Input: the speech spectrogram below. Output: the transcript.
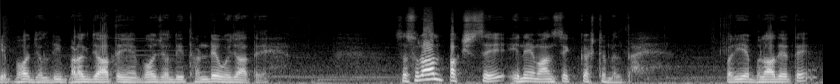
ये बहुत जल्दी भड़क जाते हैं, बहुत जल्दी ठंडे हो जाते हैं। ससुराल पक्ष से इन्हें मानसिक कष्ट मिलता है, पर ये भुला देते हैं।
